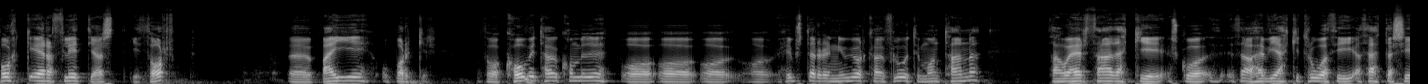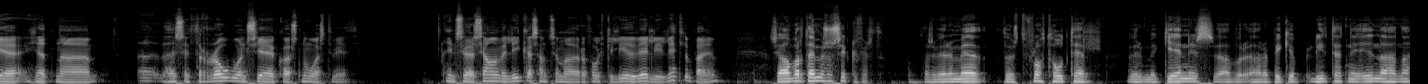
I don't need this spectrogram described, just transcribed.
Fólk er að flytjast í þorp uh, bæi og borgir. Og þó að COVID hafi komið upp og, og, og, og hipsterar í New York hafi flúið til Montana þá er það ekki sko, þá hef ég ekki trúa því að þetta sé hérna, þessi þróun sé eitthvað að snúast við. Eins og að sjáum við líka samt sem að fólki líður vel í litlum bæjum. Sjáum bara dæmis á Siglufjörð þar sem við erum með, þú veist, flott hótel við erum með genis, það er að byggja líftekni yðna þarna,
